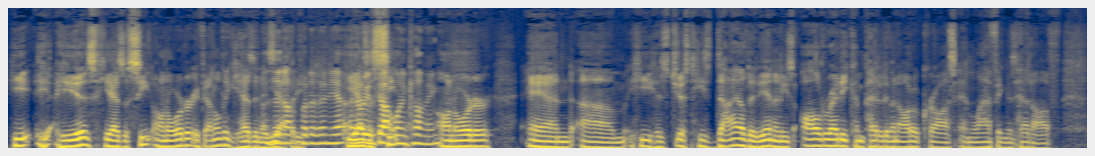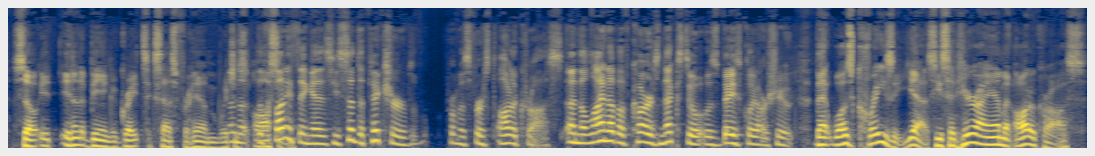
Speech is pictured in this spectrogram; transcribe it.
He, he he is he has a seat on order. If I don't think he has it in Has he yet, he- put it in yet? he has got one coming. on order, and um, he has just he's dialed it in, and he's already competitive in autocross and laughing his head off. So it, it ended up being a great success for him, which And is the, the funny thing is, he sent the picture from his first autocross, and the lineup of cars next to it was basically our shoot. that was crazy. Yes, he said, "Here I am at autocross."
